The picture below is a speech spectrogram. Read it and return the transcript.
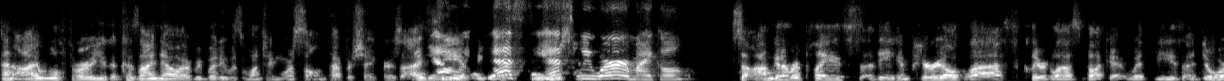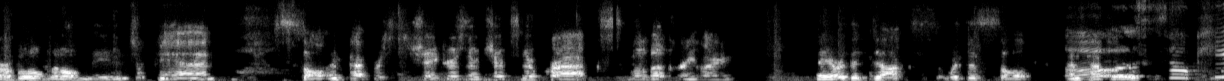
And I will throw you because I know everybody was wanting more salt and pepper shakers. I yeah. see. we- I yes, yes, we were, Michael. So I'm going to replace the Imperial Glass clear glass bucket with these adorable little made in Japan salt and pepper shakers. No chips, no cracks. A little bit of. They are the ducks with the salt and oh, pepper. so I'm cute.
